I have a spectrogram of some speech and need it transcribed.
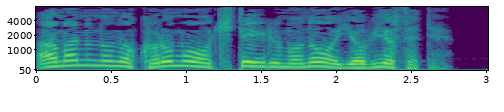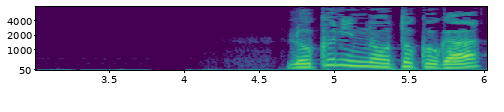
天布の衣を着ている者を呼び寄せて、六人の男が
